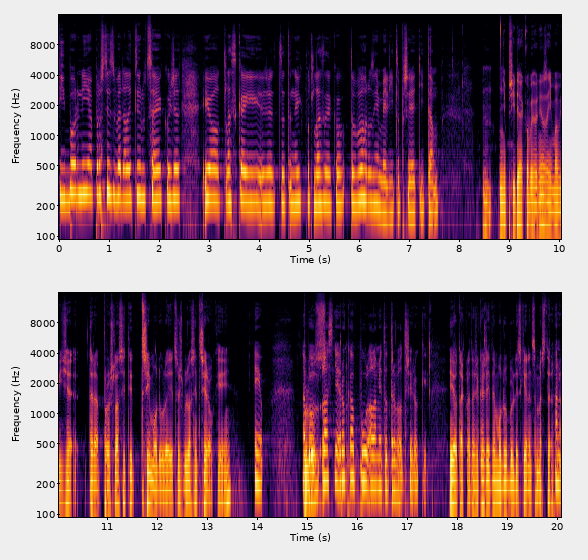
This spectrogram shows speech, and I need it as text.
výborný a prostě zvedali ty ruce, jako že jo, tleskají, že to ten jejich potlesk, jako to bylo hrozně milý, to přijetí tam. Hm, mně přijde jako by hodně zajímavý, že teda prošla si ty tři moduly, což byly vlastně tři roky. Jo. Nebo vlastně rok a půl, ale mě to trvalo tři roky. Jo, takhle, takže každý ten modul byl vždycky jeden semestr. Ano.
